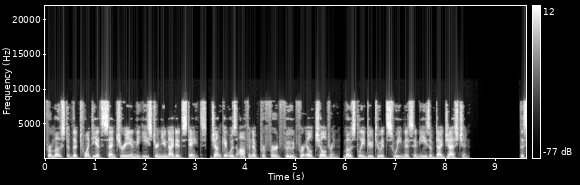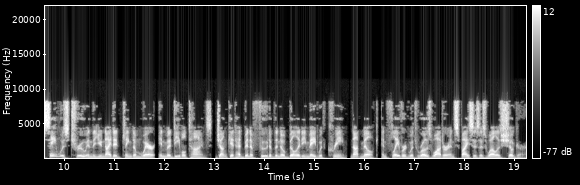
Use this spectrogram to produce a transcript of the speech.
For most of the 20th century in the eastern United States, junket was often a preferred food for ill children, mostly due to its sweetness and ease of digestion. The same was true in the United Kingdom where, in medieval times, junket had been a food of the nobility made with cream, not milk, and flavoured with rosewater and spices as well as sugar.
